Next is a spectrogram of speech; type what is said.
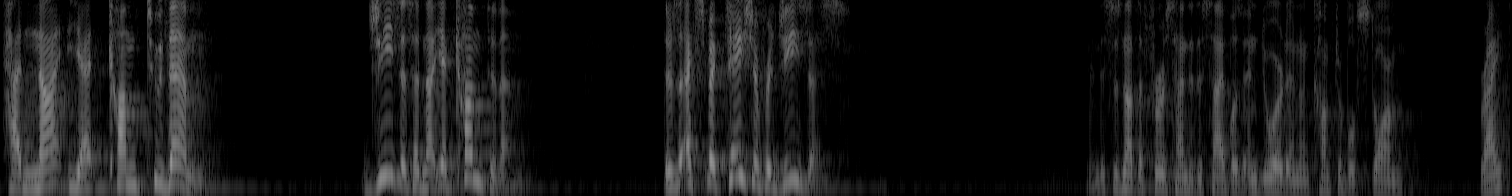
had not yet come to them. Jesus had not yet come to them. There's expectation for Jesus. And this is not the first time the disciples endured an uncomfortable storm, right?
